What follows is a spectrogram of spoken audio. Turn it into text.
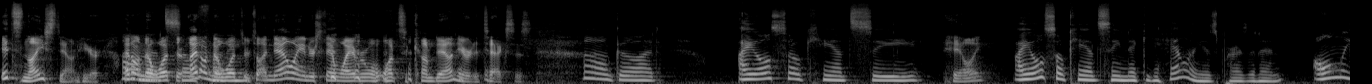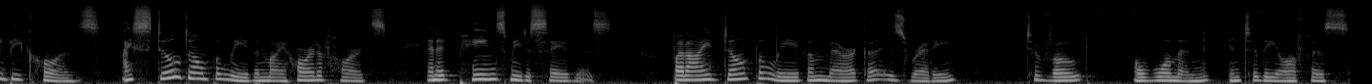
it's nice down here"? I Oh, don't know what they're. so I don't know what they're talking. Now I understand why everyone wants to come down here to Texas. Oh God. I also can't see Haley, I also can't see Nikki Haley as president only because I still don't believe in my heart of hearts, and it pains me to say this, but I don't believe America is ready to vote a woman into the office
